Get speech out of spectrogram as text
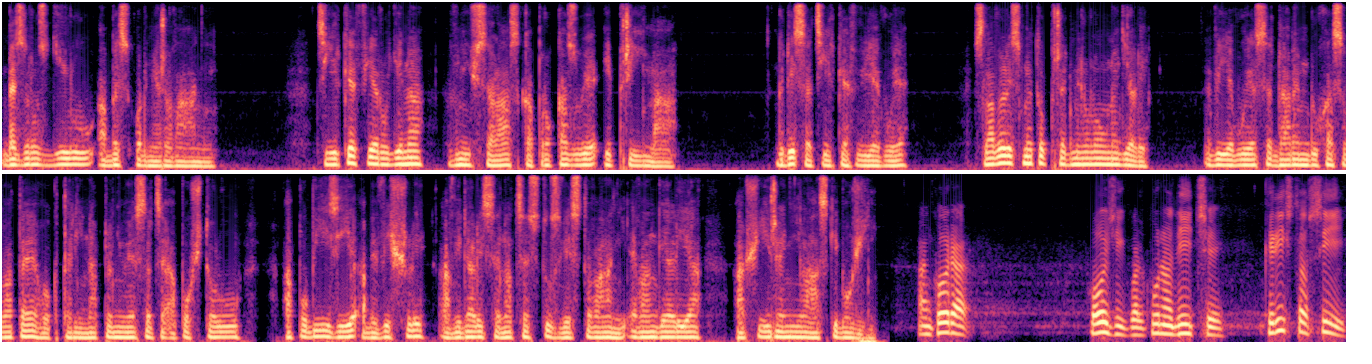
bez rozdílů a bez odměřování. Církev je rodina, v níž se láska prokazuje i přijímá. Kdy se církev vyjevuje? Slavili jsme to před minulou neděli. Vyjevuje se darem Ducha Svatého, který naplňuje srdce apoštolů a pobízí je, aby vyšli a vydali se na cestu zvěstování Evangelia a šíření lásky Boží. Ancora oggi qualcuno dice Cristo sì,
